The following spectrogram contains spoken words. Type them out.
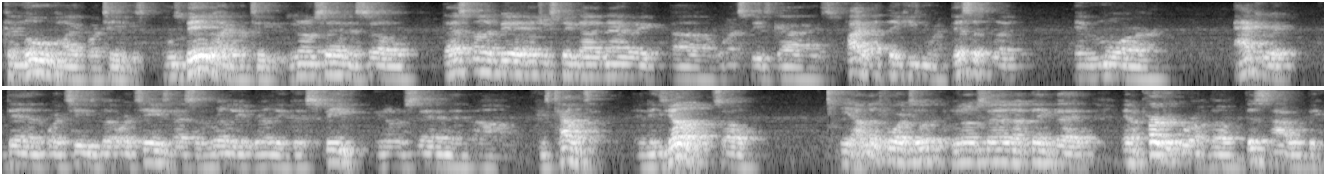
can move like Ortiz, who's big like Ortiz. You know what I'm saying? And so that's going to be an interesting dynamic uh, once these guys fight. I think he's more disciplined and more accurate than Ortiz, but Ortiz has some really, really good speed. You know what I'm saying? And um, he's talented and he's young. So, yeah, I look forward to it. You know what I'm saying? I think that in a perfect world, though, this is how it would be.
